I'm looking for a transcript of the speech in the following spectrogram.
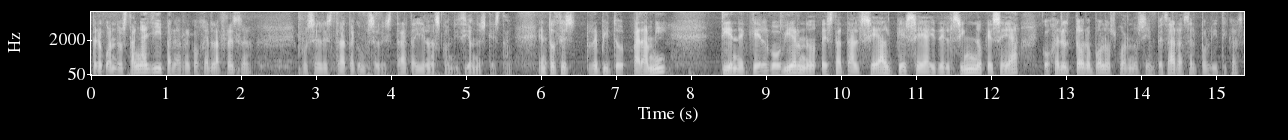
pero cuando están allí para recoger la fresa, pues se les trata como se les trata y en las condiciones que están. Entonces, repito, para mí tiene que el gobierno estatal, sea el que sea y del signo que sea, coger el toro por los cuernos y empezar a hacer políticas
